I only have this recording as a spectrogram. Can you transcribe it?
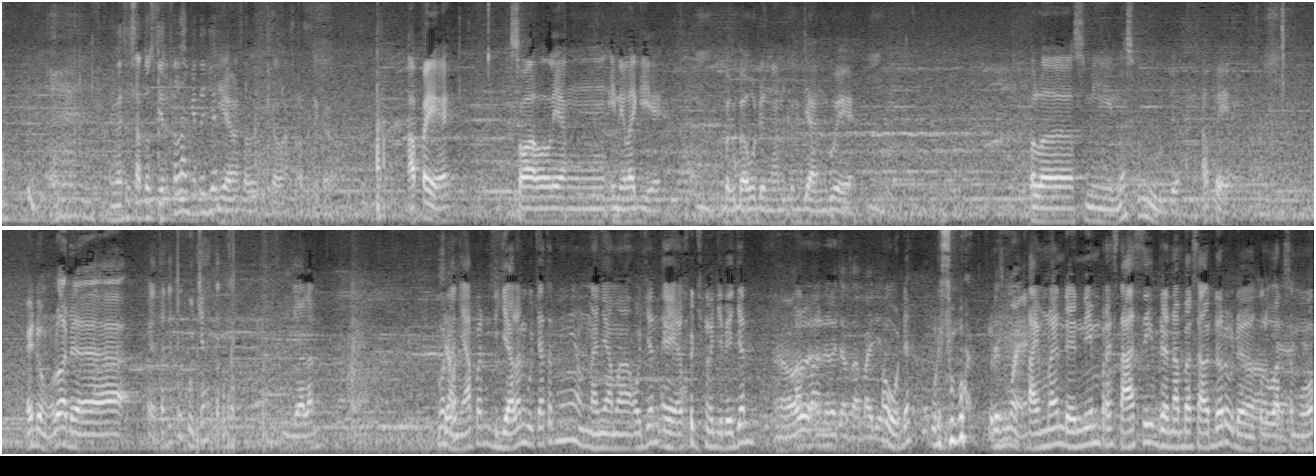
Ngasih satu circle lah kita aja. Iya masalah kita masalah kita. Apa ya? Soal yang ini lagi ya, berbau dengan kerjaan gue ya. Plus minus udah apa ya? Eh dong, lu ada Kayak tadi tuh catet di jalan. Gue nanya apa di jalan gue catet nih nanya sama Ojan, eh Ojan lagi Dejan. Oh, Apaan? ada catat apa aja? Oh udah, udah semua. Udah semua ya? Timeline, denim, prestasi, brand ambassador udah Oh, keluar oke. semua.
